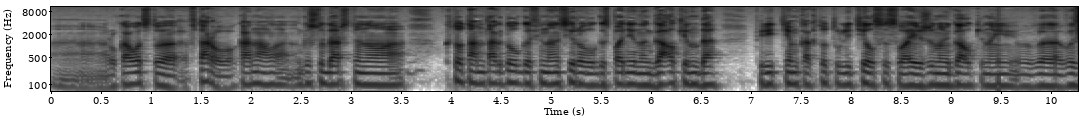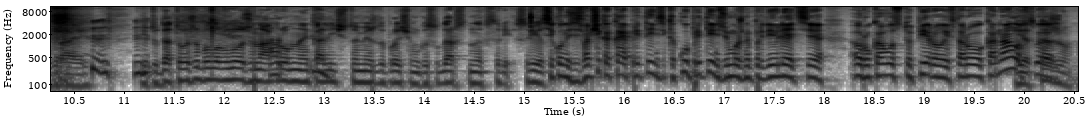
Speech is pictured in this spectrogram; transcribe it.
э, руководство второго канала государственного, кто там так долго финансировал господина Галкинда, перед тем, как тот улетел со своей женой Галкиной в, в Израиль. И туда тоже было вложено огромное количество, между прочим, государственных сре- средств. Секунду, здесь вообще какая претензия, какую претензию можно предъявлять э, руководству первого и второго каналов? Я скажу,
